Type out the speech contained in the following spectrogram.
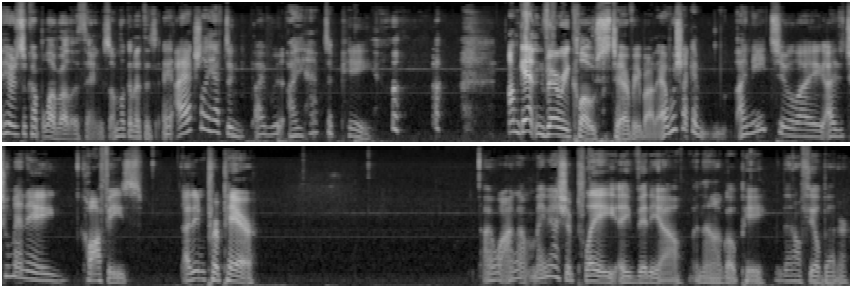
here's a couple of other things. I'm looking at this. I, I actually have to I re- I have to pee. I'm getting very close to everybody. I wish I could I need to like I too many coffees. I didn't prepare. I, I maybe I should play a video and then I'll go pee. Then I'll feel better.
